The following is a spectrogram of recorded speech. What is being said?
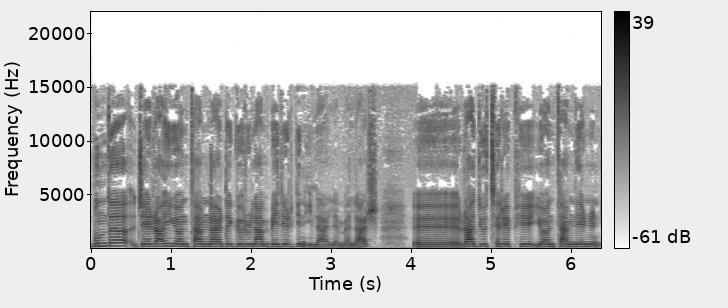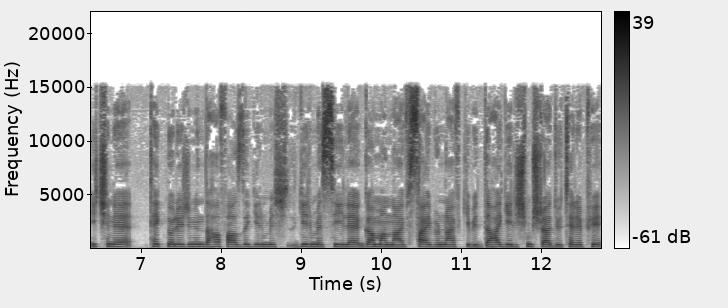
Bunda cerrahi yöntemlerde görülen belirgin ilerlemeler, e, radyoterapi yöntemlerinin içine teknolojinin daha fazla girmiş, girmesiyle gamma knife, cyber knife gibi daha gelişmiş radyoterapi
